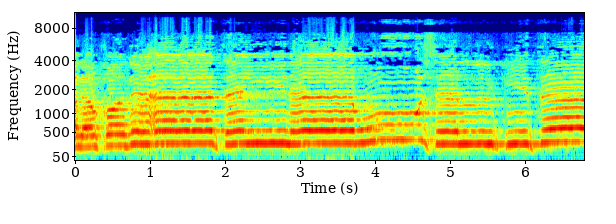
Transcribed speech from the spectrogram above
وَلَقَدْ آتَيْنَا مُوسَى الْكِتَابَ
